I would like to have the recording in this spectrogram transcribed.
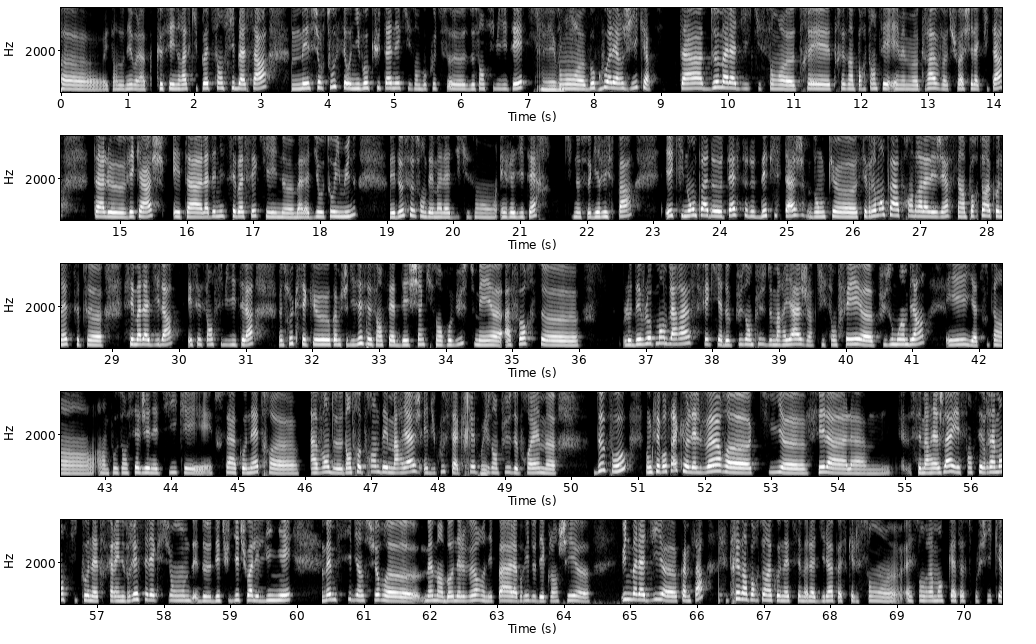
étant donné voilà que c'est une race qui peut être sensible à ça. Mais surtout, c'est au niveau cutané qu'ils ont beaucoup de, sensibilité. Eh Ils sont beaucoup allergiques. T'as deux maladies qui sont très très importantes et, même graves, tu vois, chez l'Akita. T'as le VKH et t'as l'adénite sébacée qui est une maladie auto-immune. Les deux, ce sont des maladies qui sont héréditaires, qui ne se guérissent pas et qui n'ont pas de test de dépistage. Donc euh, c'est vraiment pas à prendre à la légère. C'est important à connaître cette, euh, ces maladies-là et ces sensibilités-là. Le truc c'est que, comme je te disais, c'est censé être des chiens qui sont robustes, mais euh, à force le développement de la race fait qu'il y a de plus en plus de mariages qui sont faits euh, plus ou moins bien et il y a tout un, potentiel génétique et, tout ça à connaître euh, avant d'entreprendre des mariages et du coup ça crée de plus en plus de problèmes euh, de peau. Donc c'est pour ça que l'éleveur qui fait la, la ce mariage-là est censé vraiment s'y connaître, faire une vraie sélection, d'étudier, tu vois, les lignées. Même si bien sûr, même un bon éleveur n'est pas à l'abri de déclencher une maladie comme ça. C'est très important à connaître ces maladies-là parce qu'elles sont, elles sont vraiment catastrophiques.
